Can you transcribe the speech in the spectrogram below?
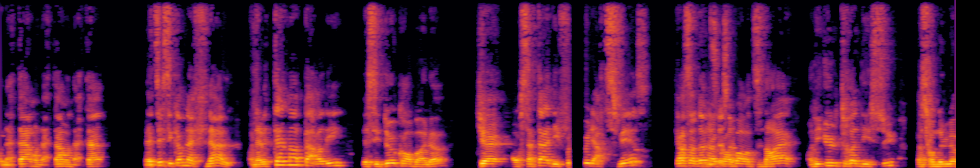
On attend, on attend, on attend. Mais tu sais, c'est comme la finale. On avait tellement parlé de ces deux combats-là qu'on s'attend à des feux d'artifice. Quand ça donne un combat ordinaire, on est ultra déçu parce qu'on nous l'a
